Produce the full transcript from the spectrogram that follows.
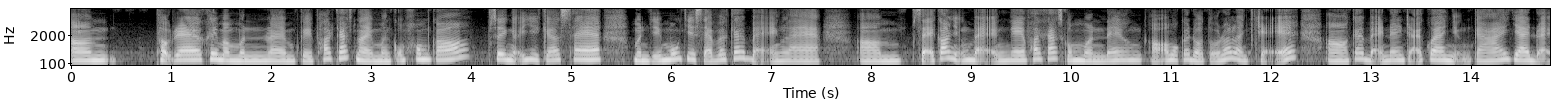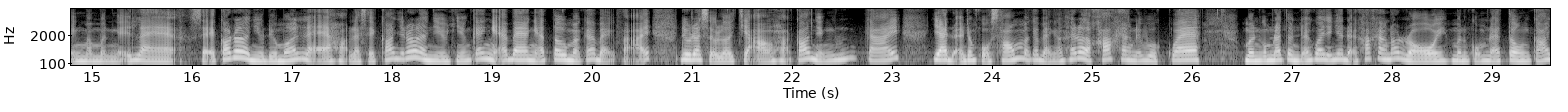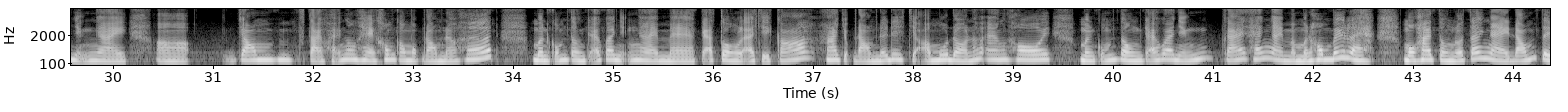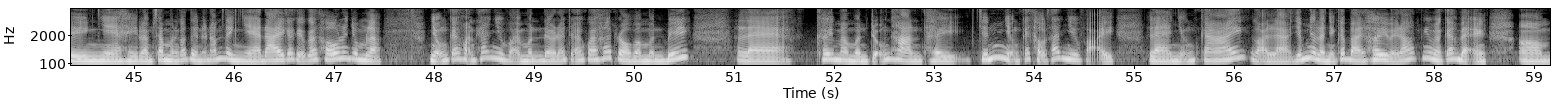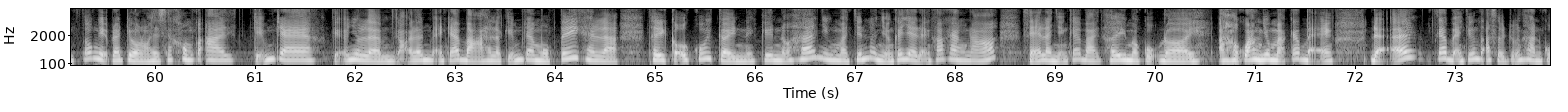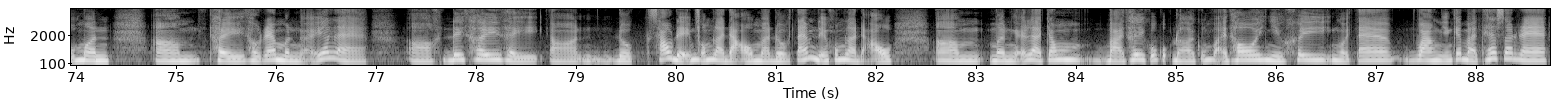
Uh, thật ra khi mà mình làm kỳ podcast này mình cũng không có suy nghĩ gì cao xa. Mình chỉ muốn chia sẻ với các bạn là um, sẽ có những bạn nghe podcast của mình đang ở một cái độ tuổi rất là trẻ. Uh, các bạn đang trải qua những cái giai đoạn mà mình nghĩ là sẽ có rất là nhiều điều mới lạ hoặc là sẽ có rất là nhiều những cái ngã ba ngã tư mà các bạn phải đưa ra sự lựa chọn hoặc có những cái giai đoạn trong cuộc sống mà các bạn cảm thấy rất là khó khăn để vượt qua. Mình cũng đã từng trải qua những giai đoạn khó khăn đó rồi. Mình cũng đã từng có những ngày uh, trong tài khoản ngân hàng không còn một đồng nào hết. Mình cũng từng trải qua những ngày mà cả tuần lễ chỉ có hai chục đồng để đi chợ mua đồ nấu ăn thôi. Mình cũng từng trải qua những cái tháng ngày mà mình không biết là một hai tuần nữa tới ngày đóng tiền nhà thì làm sao mình có tiền để đóng tiền nhà đây, các kiểu các thứ. Nói chung là những cái khoảnh khắc như vậy mình đều đã trải qua hết rồi và mình biết là khi mà mình trưởng thành thì chính những cái thử thách như vậy là những cái gọi là giống như là những cái bài thi vậy đó. Nhưng mà các bạn um, tốt nghiệp ra trường rồi thì sẽ không có ai kiểm tra kiểu như là gọi lên bảng trả bài hay là kiểm tra một tiết hay là thi cử cuối kỳ này kia nữa hết. Nhưng mà chính là những cái giai đoạn khó khăn đó sẽ là những cái bài thi mà cuộc đời à, quăng vô mặt các bạn để các bạn chứng tỏ sự trưởng thành của mình. Um, thì thực ra mình nghĩ là uh, đi thi thì uh, được 6 điểm cũng là đậu mà được 8 điểm cũng là đậu. Um, mình nghĩ là trong bài thi của cuộc đời cũng vậy thôi. Nhiều khi người ta quăng những cái bài test đó ra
